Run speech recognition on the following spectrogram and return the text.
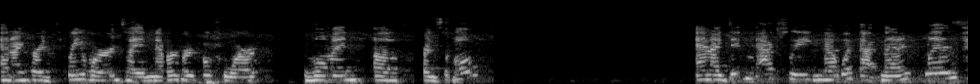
And I heard three words I had never heard before woman of principle. And I didn't actually know what that meant, Liz.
